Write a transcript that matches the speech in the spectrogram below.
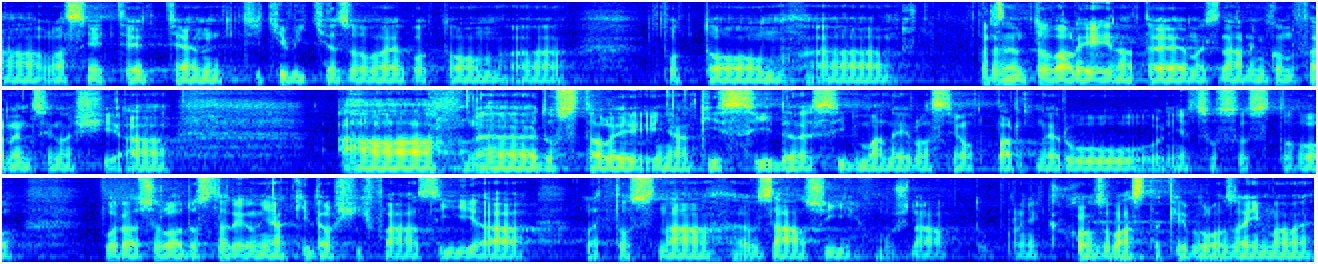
a vlastně ti, těn, ti, ti vítězové potom, potom prezentovali i na té mezinárodní konferenci naší a, a dostali i nějaký seed, seed money vlastně od partnerů, něco se z toho podařilo dostat do nějakých dalších fází a letos na v září, možná to pro někoho z vás taky bylo zajímavé,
